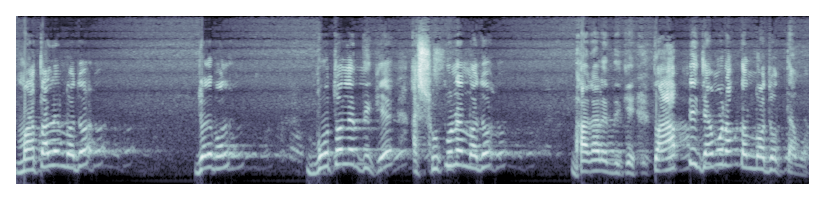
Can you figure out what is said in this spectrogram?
মাতালের নজর, জোরে বল। বোতলের দিকে আর শুকুনের নজর ভাগাড়ের দিকে। তো আপনি যেমন আপনার নজর তেমন।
